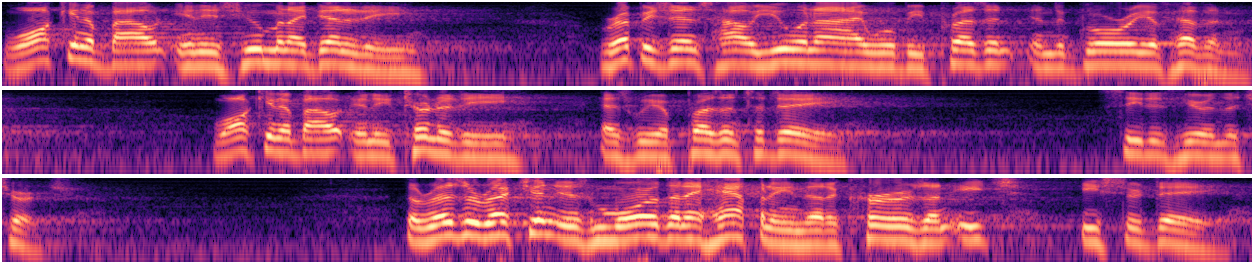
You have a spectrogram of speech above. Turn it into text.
walking about in his human identity, represents how you and I will be present in the glory of heaven, walking about in eternity as we are present today, seated here in the church. The resurrection is more than a happening that occurs on each Easter day.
